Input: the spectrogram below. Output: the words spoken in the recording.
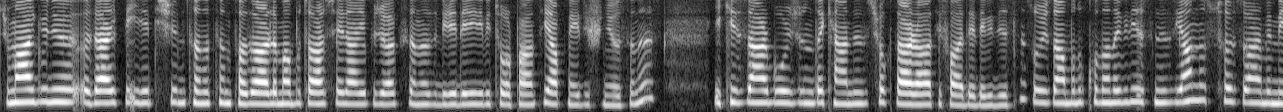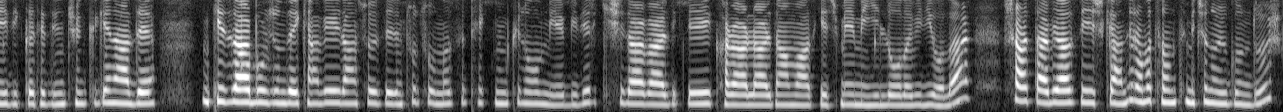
Cuma günü özellikle iletişim, tanıtım, pazarlama bu tarz şeyler yapacaksanız, birileriyle bir torpantı yapmayı düşünüyorsanız İkizler Burcu'nda kendinizi çok daha rahat ifade edebilirsiniz. O yüzden bunu kullanabilirsiniz. Yalnız söz vermemeye dikkat edin. Çünkü genelde İkizler Burcu'ndayken verilen sözlerin tutulması pek mümkün olmayabilir. Kişiler verdikleri kararlardan vazgeçmeye meyilli olabiliyorlar. Şartlar biraz değişkendir ama tanıtım için uygundur.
